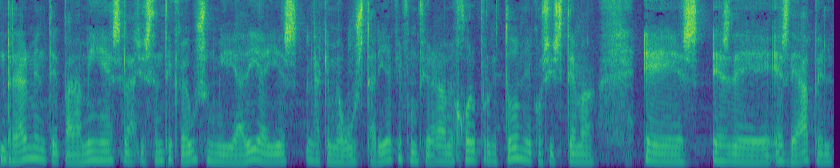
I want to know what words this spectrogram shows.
Realmente para mí es el asistente que uso en mi día a día y es la que me gustaría que funcionara mejor porque todo mi ecosistema es, es, de, es de Apple.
